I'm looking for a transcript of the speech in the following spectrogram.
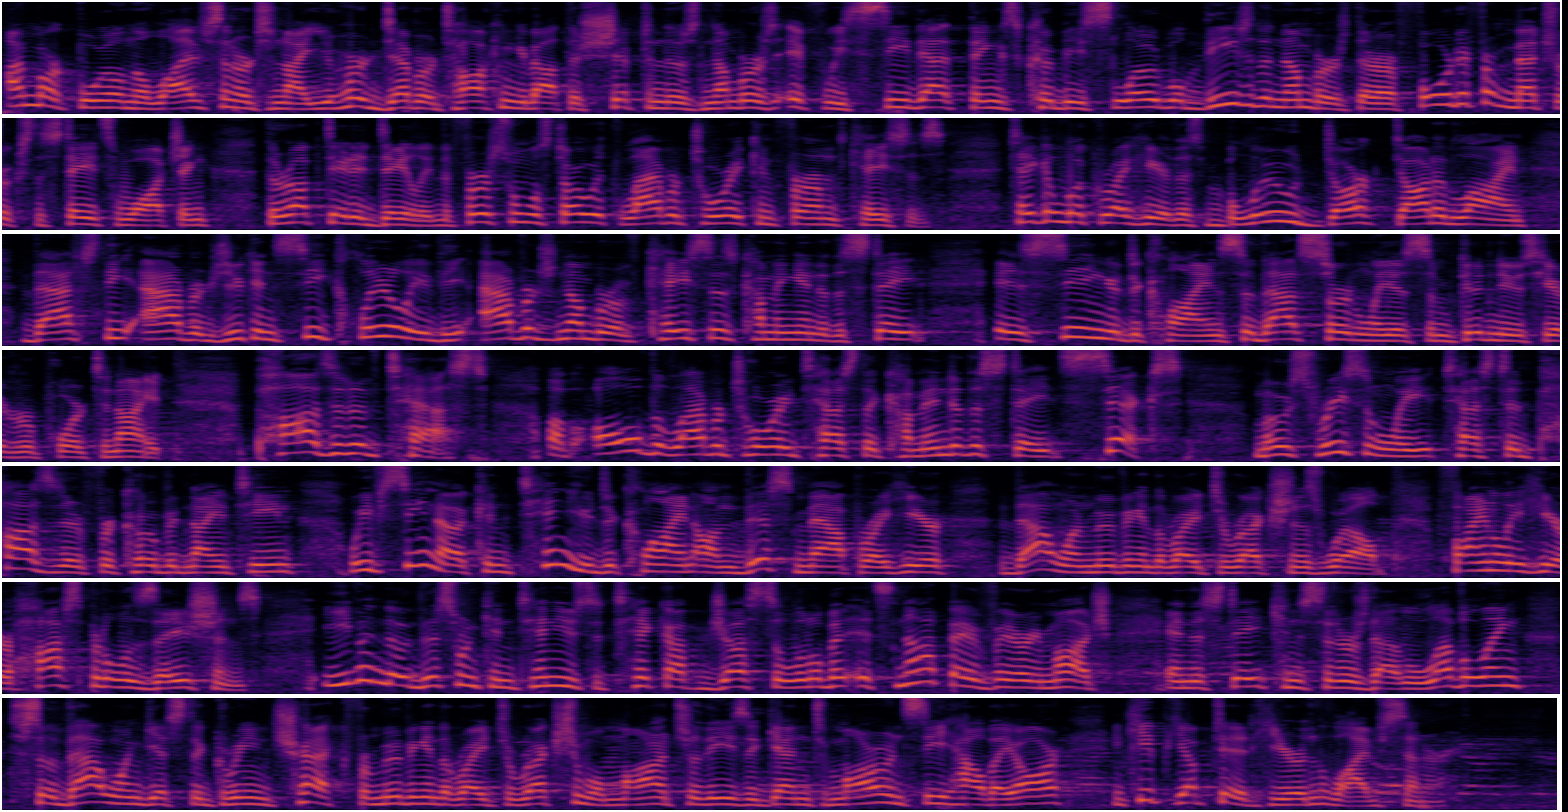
I'm Mark Boyle in the Live Center tonight. You heard Deborah talking about the shift in those numbers. If we see that, things could be slowed. Well, these are the numbers. There are four different metrics the state's watching. They're updated daily. The first one will start with laboratory confirmed cases. Take a look right here. This blue dark dotted line, that's the average. You can see clearly the average number of cases coming into the state is seeing a decline. So that certainly is some good news here to report tonight. Positive tests. Of all the laboratory tests that come into the state, six most recently tested positive for COVID 19. We've seen a continued decline on this map right here, that one moving in the right direction as well. Finally, here, hospitalizations. Even though this one continues to tick up just a little bit, it's not by very much, and the state considers that leveling, so that one gets the green check for moving in the right direction. We'll monitor these again tomorrow and see how they are and keep you updated here in the Live Center.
